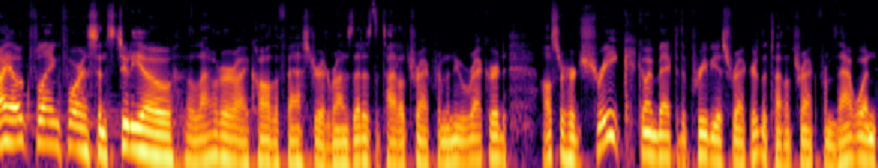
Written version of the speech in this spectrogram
Wye Oak playing for us in studio. The louder I call, the faster it runs. That is the title track from the new record. Also heard Shriek, going back to the previous record, the title track from that one.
